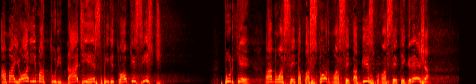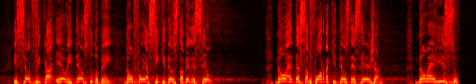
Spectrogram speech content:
a maior imaturidade espiritual que existe. Por quê? Ah, não aceita pastor, não aceita bispo, não aceita igreja, e se eu ficar eu e Deus, tudo bem. Não foi assim que Deus estabeleceu. Não é dessa forma que Deus deseja. Não é isso.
